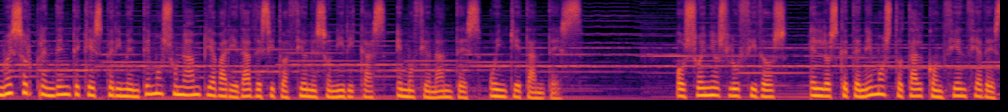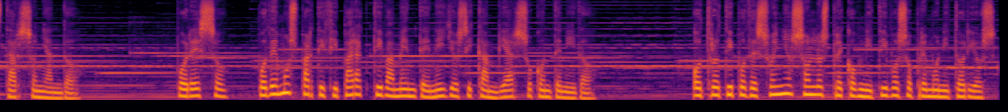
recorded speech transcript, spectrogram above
no es sorprendente que experimentemos una amplia variedad de situaciones oníricas, emocionantes o inquietantes. O sueños lúcidos, en los que tenemos total conciencia de estar soñando. Por eso, podemos participar activamente en ellos y cambiar su contenido. Otro tipo de sueños son los precognitivos o premonitorios,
